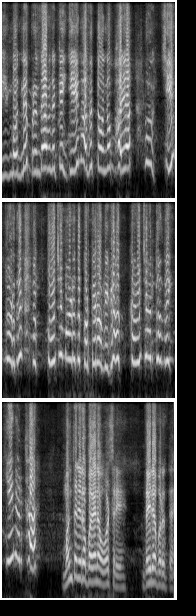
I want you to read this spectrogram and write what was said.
ಈಗ ಮೊದ್ಲೇ ಬೃಂದಾವನಕ್ಕೆ ಏನಾಗುತ್ತೋ ಅನ್ನೋ ಭಯ. ಈಗ ನೋಡಿದ್ರೆ ಪೂಜೆ ಮಾಡೋದಕ್ಕೆ ಕೊಟ್ಟಿರೋ ವಿಗ್ರಹ ಕೈ ಜಾರ್ತು ಅಂದ್ರೆ ಏನರ್ಥ ಮನ್ಸಲ್ಲಿರೋ ಭಯನ ಓಡ್ಸ್ರಿ. ಧೈರ್ಯ ಬರುತ್ತೆ.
